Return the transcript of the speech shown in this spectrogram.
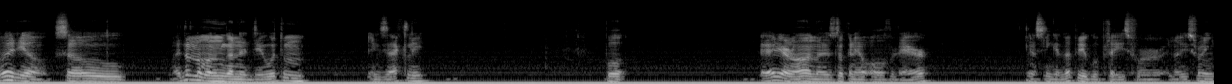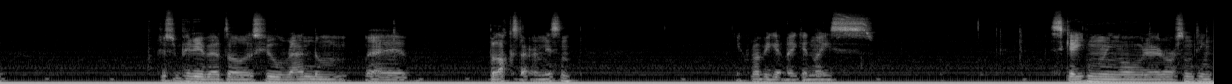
Radio. So I don't know what I'm gonna do with them exactly. But earlier on, I was looking out over there. I was thinking that'd be a good place for an ice ring. Just a pity about those few random uh, blocks that are missing. You could probably get like a nice skating ring over there or something.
